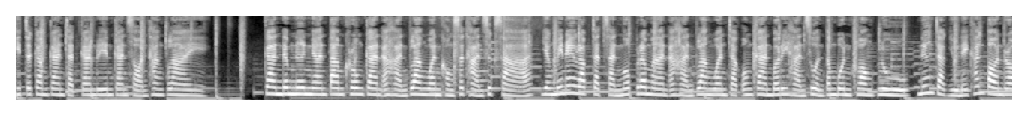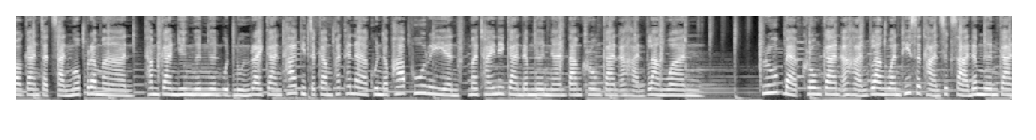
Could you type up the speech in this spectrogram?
กิจกรรมการจัดการเรียนการสอนทางไกล การดำเนินงานตามโครงการอาหารกลางวันของสถานศึกษา ยังไม่ได้รับจัดสรรงบประมาณอาหารกลางวันจากองค์การบริหารส่วนตำบลคลองปลู เนื่องจากอยู่ในขั้นตอนรอการจัดสรรงบประมาณทำการยืมเงินเงินอุดหนุนรายการค่ากิจกรรมพัฒนาคุณภาพผู้เรียน มาใช้ในการดำเนินงานตามโครงการอาหารกลางวันรูปแบบโครงการอาหารกลางวันที่สถานศึกษาดำเนินการ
